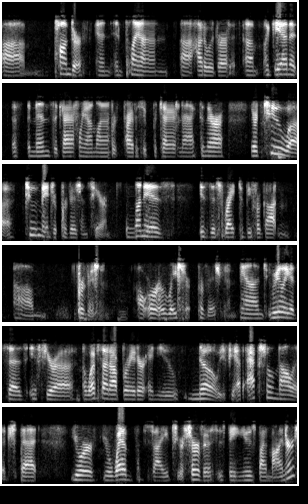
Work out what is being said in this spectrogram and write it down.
um, ponder and, and plan uh, how to address it. Um, again, it amends the California Online Privacy Protection Act, and there are there are two uh, two major provisions here. One is is this right to be forgotten um, provision or erasure provision, and really it says if you're a, a website operator and you know if you have actual knowledge that your your website your service is being used by minors,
